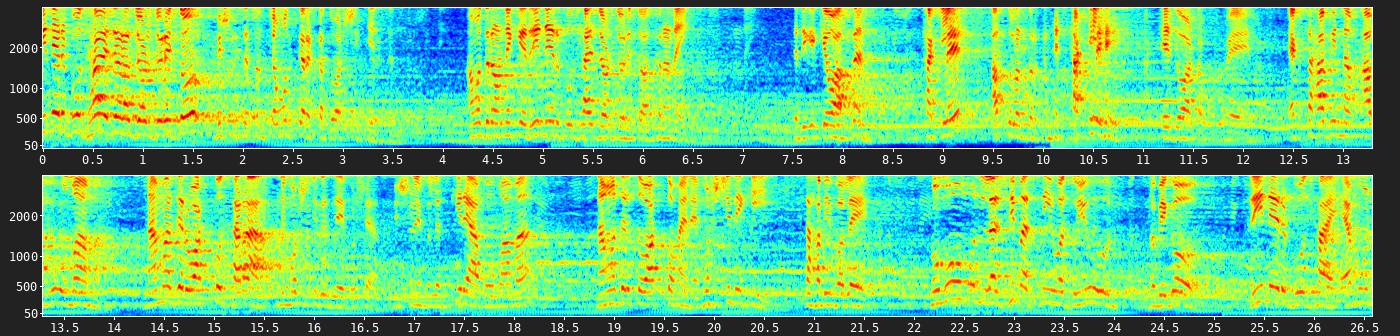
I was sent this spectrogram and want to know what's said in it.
ঋণের বোঝায় যারা জর্জরিত, বিষ্ণু ইসলাম চমৎকার একটা দোয়া শিখিয়েছেন। আমাদের অনেকে ঋণের বোঝায় জর্জরিত, আছে না নাই? এদিকে কেউ আছেন? থাকলে হাত তোলার দরকার নেই, থাকলে এই দোয়াটা পড়বেন। এক সাহাবীর নাম আবু উমামা, নামাজের ওয়াক্ত ছাড়া উনি মসজিদে যেয়ে বসে আছে বিষ্ণু বললেন, কিরে আবু উমামা, নামাজের তো ওয়াক্ত হয় না মসজিদে কি? সাহাবি বলে, হুমুমুন লাজিমাতনি ওয়া দুয়ুন নবী গো, ঋণের বোঝায় এমন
